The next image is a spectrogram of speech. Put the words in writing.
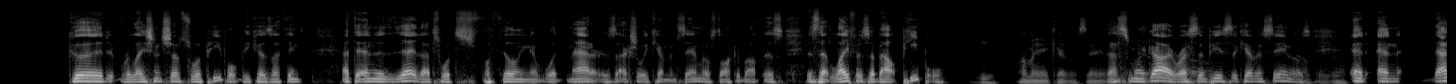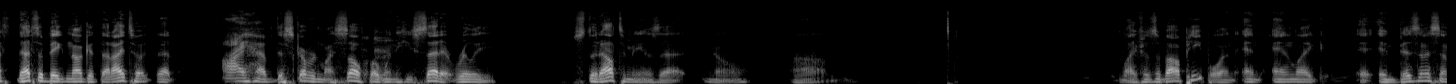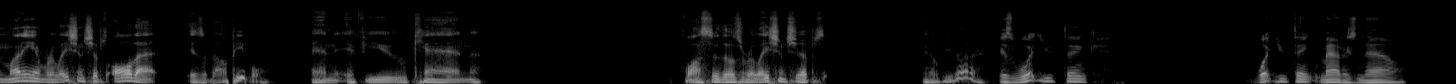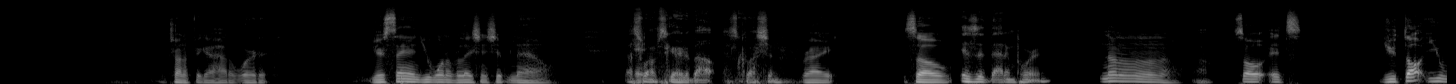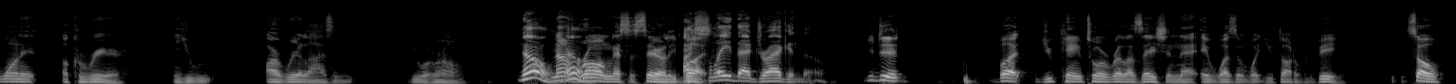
good relationships with people. Because I think at the end of the day, that's what's fulfilling and what matters. Actually, Kevin Samuels talk about this: is that life is about people. My man Kevin saying. That's my guy. Rest in peace to Kevin Samuels and and that's that's a big nugget that I took that I have discovered myself. But when he said it, really stood out to me is that you know, um, life is about people, and and and like in business and money and relationships, all that is about people. And if you can foster those relationships, it'll be better. Is what you think what you think matters now? I'm trying to figure out how to word it. You're saying you want a relationship now, That's Eh. what I'm scared about. This question right? So is it that important? no, no, no, no, no. So it's you thought you wanted a career, and you are realizing you were wrong. No, Not no. wrong necessarily, I but slayed that dragon though. you did. But you came to a realization that it wasn't what you thought it would be. So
